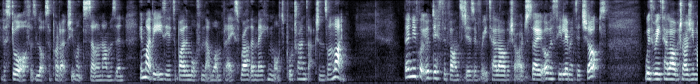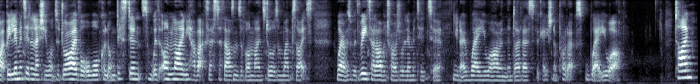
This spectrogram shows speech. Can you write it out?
if a store offers lots of products you want to sell on Amazon, it might be easier to buy them all from that one place rather than making multiple transactions online. Then you've got your disadvantages of retail arbitrage. So, obviously, limited shops. With retail arbitrage, you might be limited unless you want to drive or walk a long distance. With online, you have access to thousands of online stores and websites. Whereas with retail arbitrage, you're limited to, you know, where you are and the diversification of products where you are. Time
